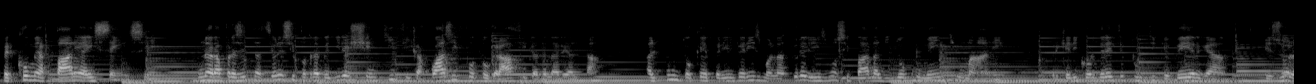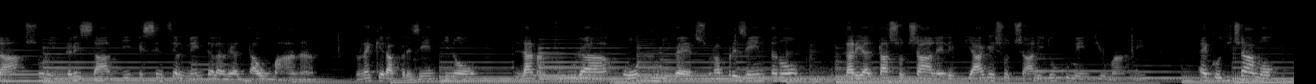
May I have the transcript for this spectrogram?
per come appare ai sensi. Una rappresentazione si potrebbe dire scientifica, quasi fotografica della realtà al punto che per il verismo e il naturalismo si parla di documenti umani, perché ricorderete tutti che Verga e Zola sono interessati essenzialmente alla realtà umana, non è che rappresentino la natura o l'universo, rappresentano la realtà sociale, le piaghe sociali, i documenti umani. Ecco, diciamo,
